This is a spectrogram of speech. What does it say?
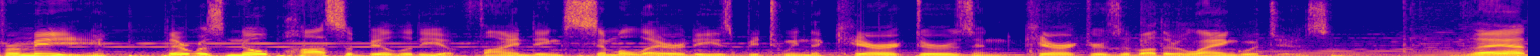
For me, there was no possibility of finding similarities between the characters and characters of other languages. That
